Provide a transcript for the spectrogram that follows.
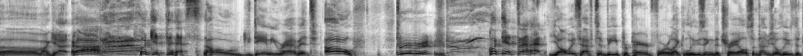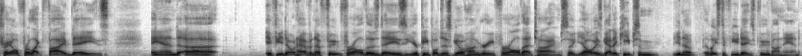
Oh my god. Ah! Look at this. Oh, damn you rabbit. Oh, damn it. Look at that. You always have to be prepared for like losing the trail. Sometimes you'll lose the trail for like five days. And uh, if you don't have enough food for all those days, your people just go hungry for all that time. So you always got to keep some, you know, at least a few days food on hand.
